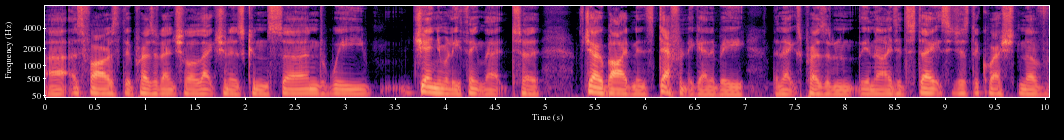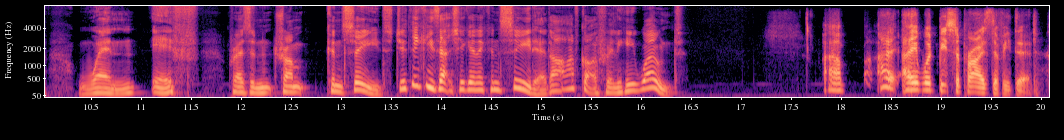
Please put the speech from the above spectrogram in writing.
Uh, as far as the presidential election is concerned, we genuinely think that uh, Joe Biden is definitely going to be the next president of the United States. It's just a question of when, if President Trump concedes. Do you think he's actually going to concede it? I've got a feeling he won't. Uh, I, I would be surprised if he did.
